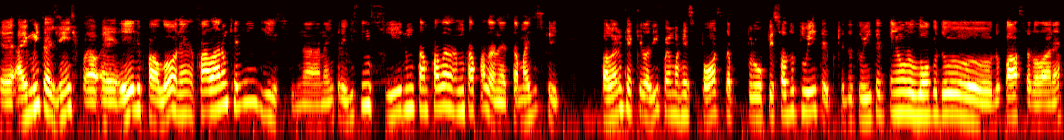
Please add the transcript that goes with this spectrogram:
é, aí muita gente, é, ele falou, né? Falaram que ele disse na, na entrevista em si, não tá falando, não tá falando, né, tá mais escrito. Falando que aquilo ali foi uma resposta pro pessoal do Twitter, porque do Twitter tem o logo do, do pássaro lá, né?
